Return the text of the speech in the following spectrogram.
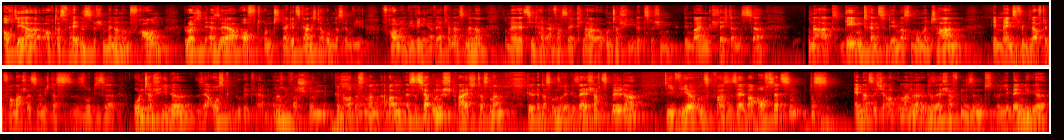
Auch, der, auch das Verhältnis zwischen Männern und Frauen beleuchtet er sehr oft und da geht es gar nicht darum, dass irgendwie Frauen irgendwie weniger wert werden als Männer, sondern er zieht halt einfach sehr klare Unterschiede zwischen den beiden Geschlechtern. Das ist ja so eine Art Gegentrend zu dem, was momentan im Mainstream sehr auf dem Vormarsch ist, nämlich dass so diese Unterschiede sehr ausgebügelt werden. Ne? Also verschwimmen. Genau, dass man, aber es ist ja unstreitig, dass man, dass unsere Gesellschaftsbilder, die wir uns quasi selber aufsetzen, das ändert sich ja auch immer. Ne? Gesellschaften sind lebendige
